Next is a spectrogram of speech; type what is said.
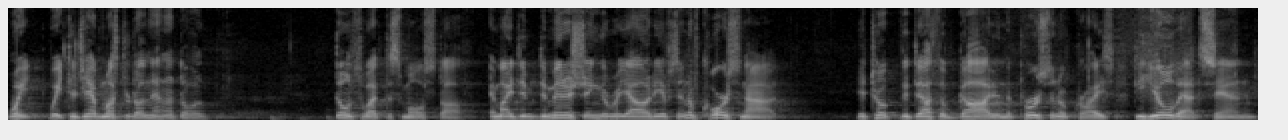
Wait, wait, did you have mustard on that hot dog? Don't sweat the small stuff. Am I diminishing the reality of sin? Of course not. It took the death of God in the person of Christ to heal that sin.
